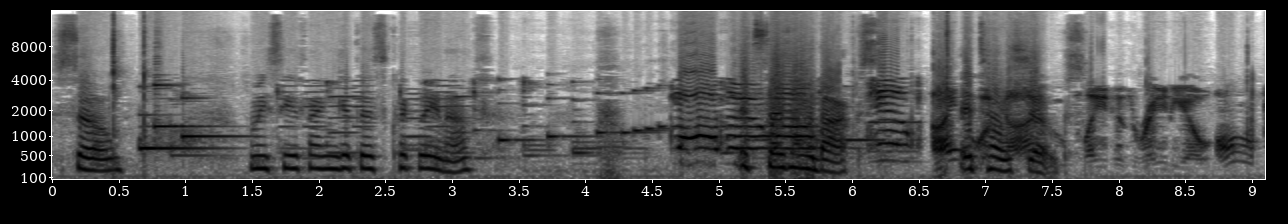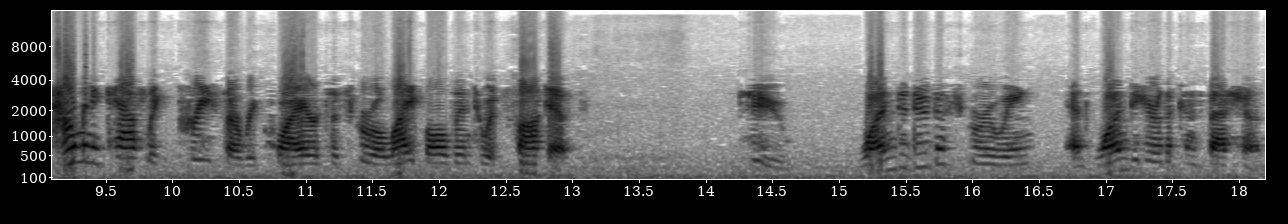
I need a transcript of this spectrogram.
So, let me see if I can get this quickly enough. It says on the box. I knew It tells a jokes. his radio only. How many Catholic priests are required to screw a light bulb into its socket? Two. One to do the screwing and one to hear the confession.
